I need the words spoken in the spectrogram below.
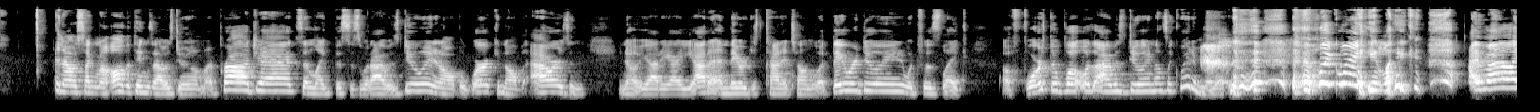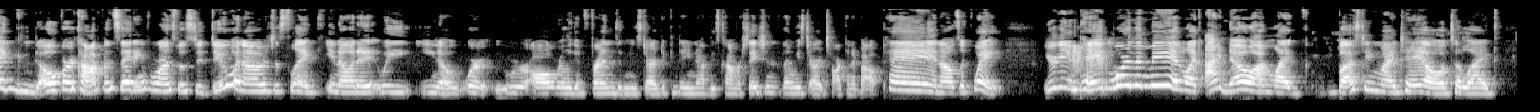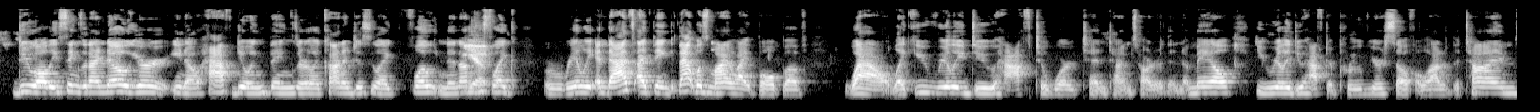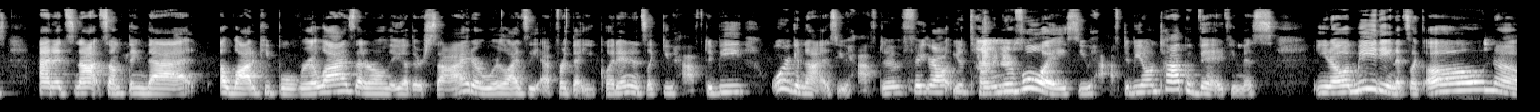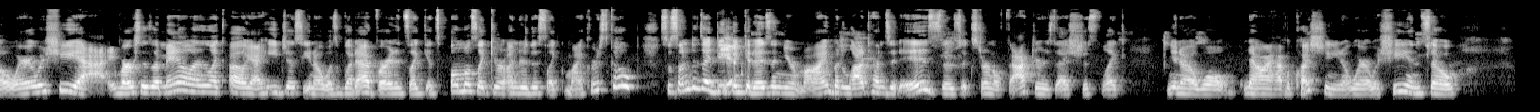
and I was talking about all the things I was doing on my projects and like this is what I was doing and all the work and all the hours and you know yada yada yada and they were just kind of telling me what they were doing which was like a fourth of what was I was doing. I was like, wait a minute. Like, wait, like, am I like overcompensating for what I'm supposed to do? And I was just like, you know, and it, we, you know, we're we were all really good friends, and we started to continue to have these conversations. And then we started talking about pay, and I was like, wait, you're getting paid more than me, and like, I know I'm like busting my tail to like do all these things and I know you're, you know, half doing things or like kind of just like floating and I'm just like really and that's I think that was my light bulb of wow, like you really do have to work 10 times harder than a male. You really do have to prove yourself a lot of the times and it's not something that a lot of people realize that are on the other side or realize the effort that you put in. It's like you have to be organized. You have to figure out your tone and your mm-hmm. voice. You have to be on top of it. If you miss you know, a meeting, it's like, oh no, where was she at? Versus a male, and like, oh yeah, he just, you know, was whatever. And it's like, it's almost like you're under this like microscope. So sometimes I do yeah. think it is in your mind, but a lot of times it is those external factors that's just like, you know, well, now I have a question, you know, where was she? And so,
